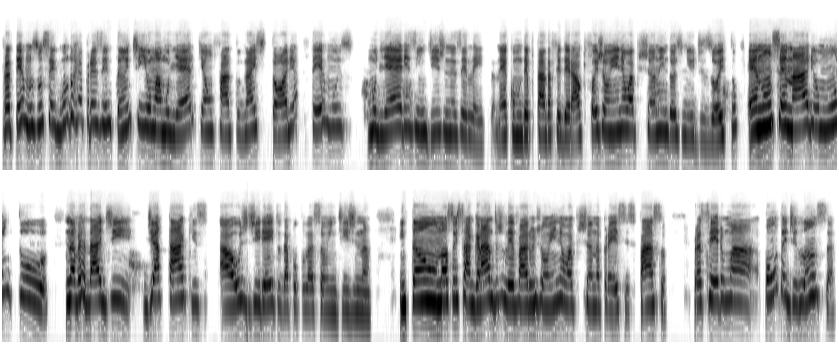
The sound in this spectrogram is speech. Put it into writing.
para termos um segundo representante e uma mulher, que é um fato na história, termos mulheres indígenas eleitas, né, como deputada federal, que foi Joênia Wapichana em 2018, é num cenário muito na verdade, de ataques aos direitos da população indígena. Então, nossos sagrados levaram Joênia Wapichana para esse espaço para ser uma ponta de lança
